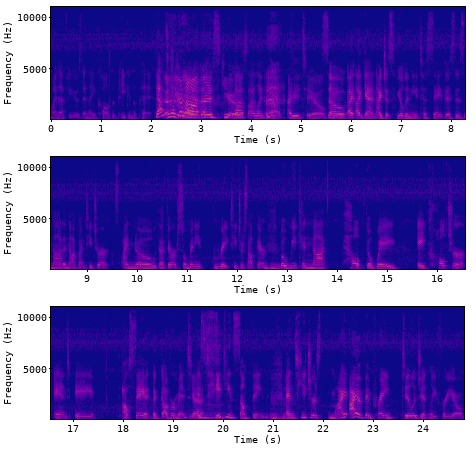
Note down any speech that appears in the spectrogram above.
my nephews, and they call it the peak in the pit. That's cute. oh, that is cute. That's I like that. I do too. So I, again, I just feel the need to say this is not a knock on teachers. I know that there are so many great teachers out there, Mhm. but we cannot help the way a culture and a I'll say it, the government Yes. is taking something Mhm. and teachers my I have been praying diligently for you.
